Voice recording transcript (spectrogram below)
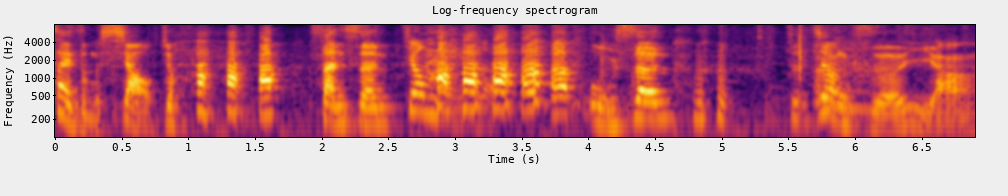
再怎么笑，就哈哈哈哈三声，就没了哈哈哈哈五声，就是这样子而已啊。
